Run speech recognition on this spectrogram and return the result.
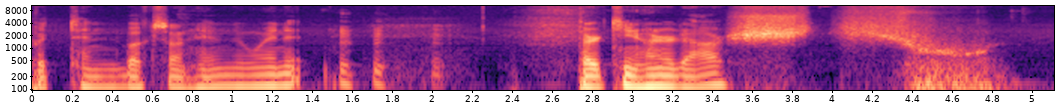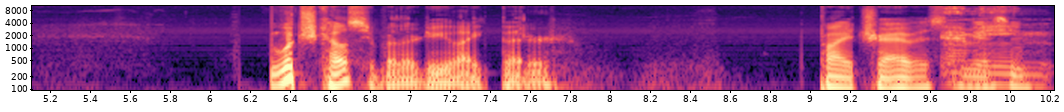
Put ten bucks on him to win it. Thirteen hundred dollars. Which Kelce brother do you like better? Probably Travis. I I'm guessing. mean,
